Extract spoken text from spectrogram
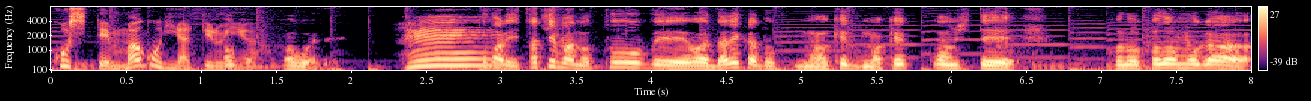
越して孫になってるん孫や。孫やで。へえ。つまり、立花東兵衛は誰かと、まあ、結まあ、結婚して、この子供が、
